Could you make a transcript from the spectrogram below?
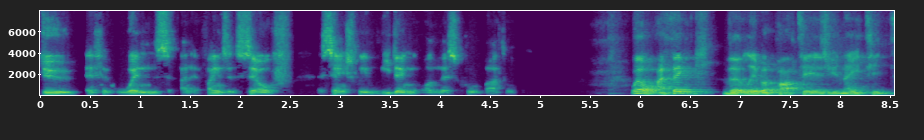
do if it wins and it finds itself essentially leading on this court battle? Well, I think the Labour Party is united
